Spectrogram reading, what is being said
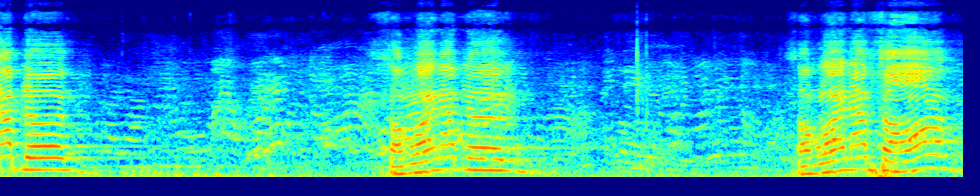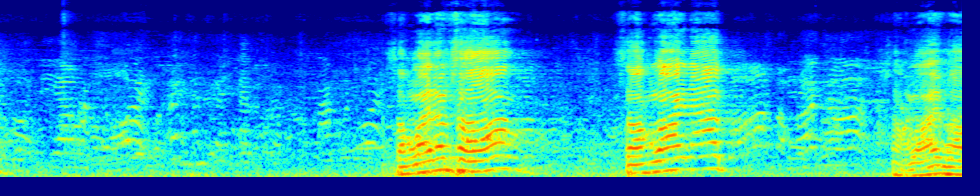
นับหนึ่งสองร้อยนับหนึ่งสองร้อยนับสองสองร้อยนับสองสองร้อยนับสองร้อยพอ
